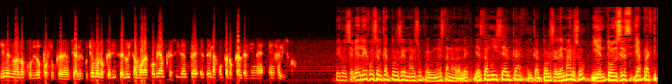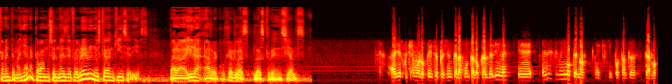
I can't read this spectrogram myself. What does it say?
quienes no han acudido por su credencial. Escuchemos lo que dice Luis Zamora presidente de la Junta Local del INE en Jalisco. Pero se ve lejos el 14 de marzo, pero no está nada lejos. Ya está muy cerca el 14 de marzo y entonces ya prácticamente mañana acabamos el mes de febrero y nos quedan 15 días para ir a, recoger las, las credenciales. Ahí escuchamos lo que dice el presidente de la Junta Local del INE. Eh, en este mismo tenor, eh, que es importante destacarlo,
